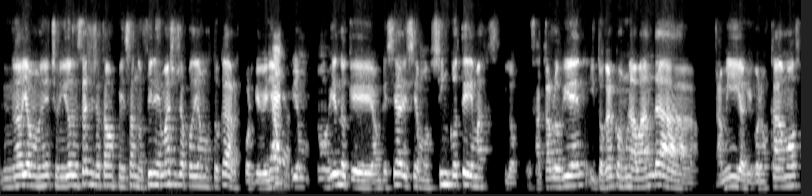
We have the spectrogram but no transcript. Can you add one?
no habíamos hecho ni dos ensayos, ya estábamos pensando, en fines de mayo ya podíamos tocar, porque veníamos, viendo que, aunque sea, decíamos, cinco temas, sacarlos bien y tocar con una banda amiga que conozcamos.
